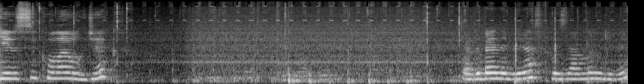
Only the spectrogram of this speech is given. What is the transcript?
Gerisi kolay olacak. Orada ben de biraz hızlandım gibi.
